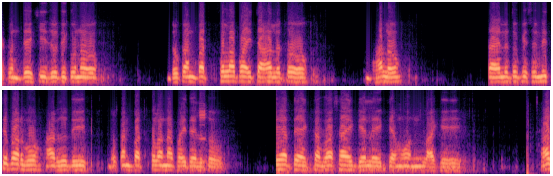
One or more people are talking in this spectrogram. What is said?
এখন দেখি যদি কোনো দোকানপাট খোলা পাই, তাহলে তো ভালো। তাহলে তো কিছু নিতে পারব, আর যদি দোকানপাট খোলা না পাই তাহলে তো খালি হাতে একটা বাসায় গেলে কেমন লাগে? আর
